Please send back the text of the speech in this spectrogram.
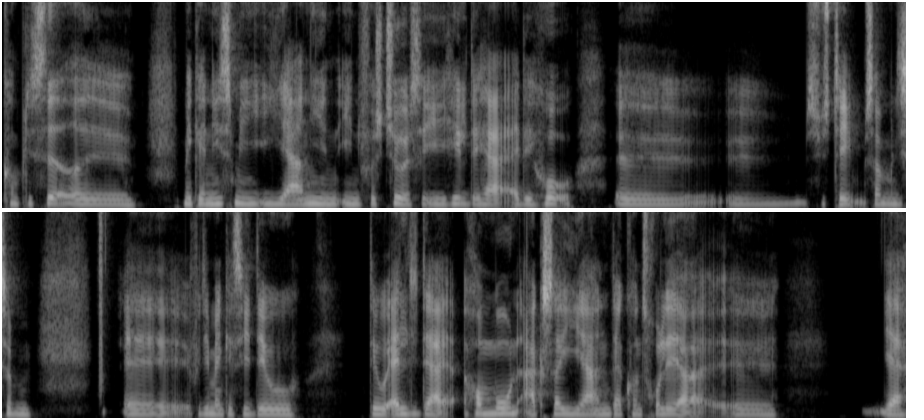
kompliceret øh, mekanisme i, i hjernen, i en, i en forstyrrelse i hele det her ADH, øh, øh, system, som ligesom, øh, fordi man kan sige, det er jo, det er jo alle de der hormonakser i hjernen, der kontrollerer øh, ja,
